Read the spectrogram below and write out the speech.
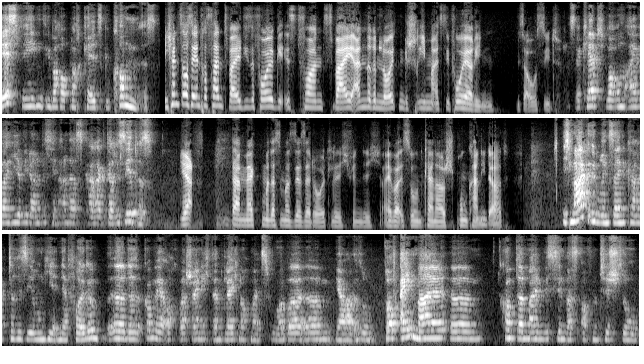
deswegen überhaupt nach Kelz gekommen ist. Ich finde es auch sehr interessant, weil diese Folge ist von zwei anderen Leuten geschrieben als die vorherigen, wie es aussieht. Das erklärt, warum Ivar hier wieder ein bisschen anders charakterisiert ist. Ja, da merkt man das immer sehr, sehr deutlich, finde ich. Ivar ist so ein kleiner Sprungkandidat. Ich mag übrigens seine Charakterisierung hier in der Folge. Äh, da kommen wir ja auch wahrscheinlich dann gleich nochmal zu. Aber ähm, ja, also so auf einmal ähm, kommt dann mal ein bisschen was auf den Tisch. So,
